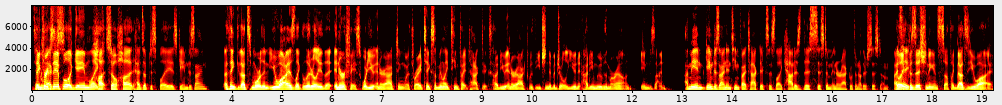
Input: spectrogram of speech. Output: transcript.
Take for UX? example a game like HUD, so HUD heads up display is game design. I think that's more than UI is like literally the interface. What are you interacting with, right? Take something like Teamfight Tactics. How do you interact with each individual unit? How do you move them around? Game design. I mean, game design in Teamfight Tactics is like how does this system interact with another system? I'd like say positioning and stuff. Like that's UI.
